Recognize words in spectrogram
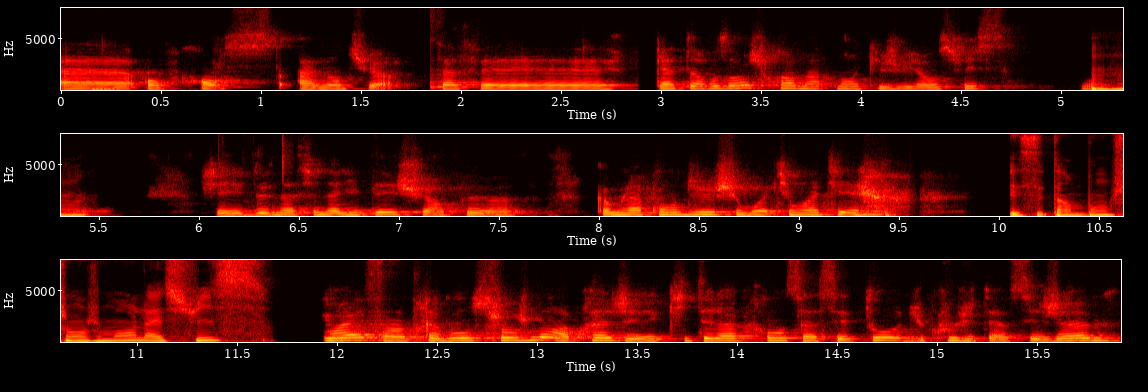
euh, en France, à Nantua. Ça fait 14 ans, je crois, maintenant que je vis en Suisse. Donc, Mhm. euh, J'ai deux nationalités, je suis un peu euh, comme la fondue, je suis moitié-moitié. Et c'est un bon changement, la Suisse? Ouais, c'est un très bon changement. Après, j'ai quitté la France assez tôt. Du coup, j'étais assez jeune.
